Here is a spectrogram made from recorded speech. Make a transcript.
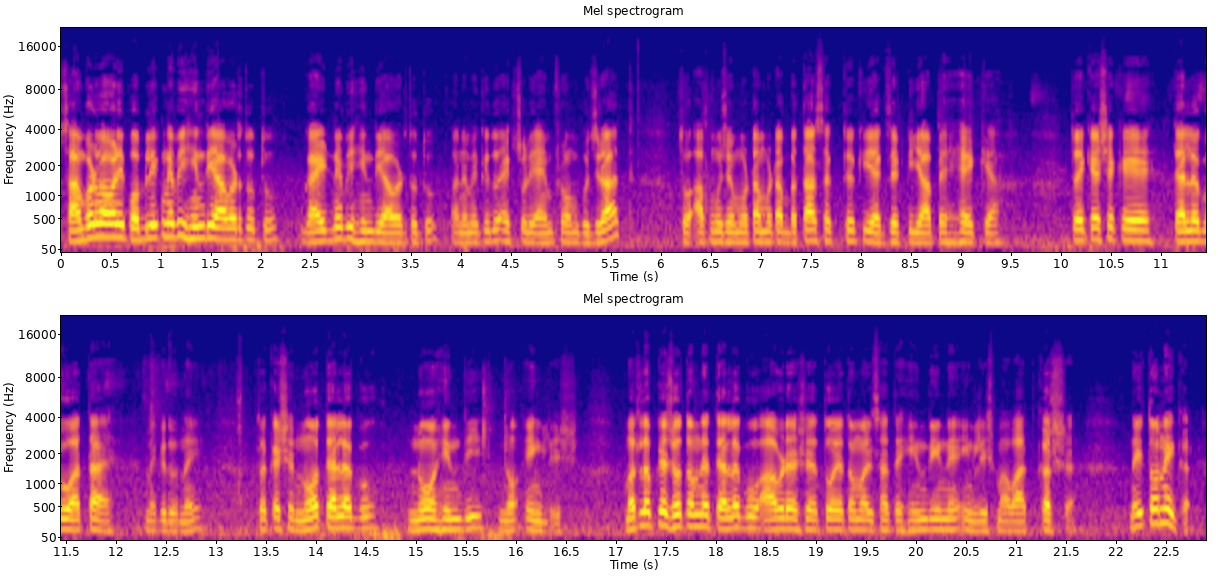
સાંભળવાવાળી પબ્લિકને બી હિન્દી આવડતું હતું ગાઈડને બી હિન્દી આવડતું હતું. અને મેં કીધું actually I am from Gujarat. તો આપ મુજે મોટા મોટા બતા સકતે કે એક્ઝેક્ટલી યહાં પે હે ક્યાં. તો એ કહેશે કે, તેલુગુ આતા હે. મેં કીધું, નહીં. તો કહેશે, no Telugu. No Hindi, no English. મતલબ કે જો તમને તેલુગુ આવડે છે, તો એ તમારી સાથે હિન્દી ને ઇંગ્લિશમાં વાત કરશે. નહીં તો નહીં કરે.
